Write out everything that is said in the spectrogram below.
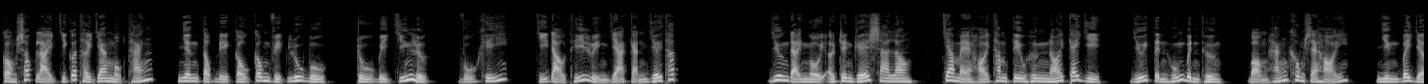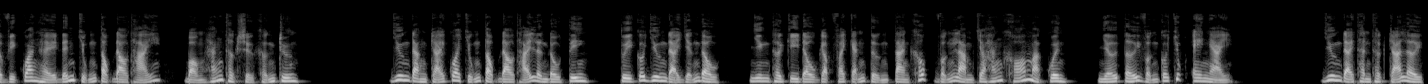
còn sót lại chỉ có thời gian một tháng, nhân tộc địa cầu công việc lưu bù, trù bị chiến lược, vũ khí, chỉ đạo thí luyện giả cảnh giới thấp. Dương Đại ngồi ở trên ghế salon, cha mẹ hỏi thăm Tiêu Hưng nói cái gì, dưới tình huống bình thường, bọn hắn không sẽ hỏi, nhưng bây giờ việc quan hệ đến chủng tộc đào thải, bọn hắn thật sự khẩn trương. Dương Đằng trải qua chủng tộc đào thải lần đầu tiên, tuy có Dương Đại dẫn đầu, nhưng thời kỳ đầu gặp phải cảnh tượng tàn khốc vẫn làm cho hắn khó mà quên, nhớ tới vẫn có chút e ngại. Dương Đại thành thật trả lời,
